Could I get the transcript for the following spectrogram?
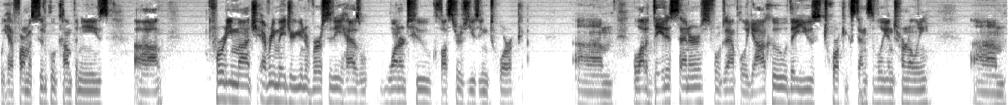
we have pharmaceutical companies. Uh, pretty much every major university has one or two clusters using Torque. Um, a lot of data centers, for example, Yahoo, they use Torque extensively internally. Um,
